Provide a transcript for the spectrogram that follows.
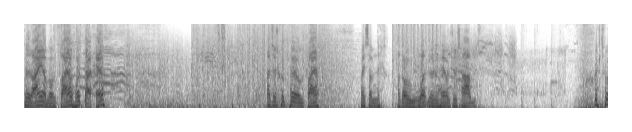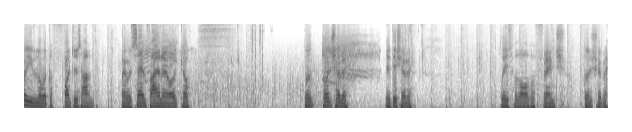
Dude, I am on fire. What the hell? I just got put on fire by something. I don't know what the hell just happened. I don't even know what the fuck just happened. I got set fire and I got kill. Don't don't shoot me. Nobody shoot me. Please for the love of French. Don't shoot me.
